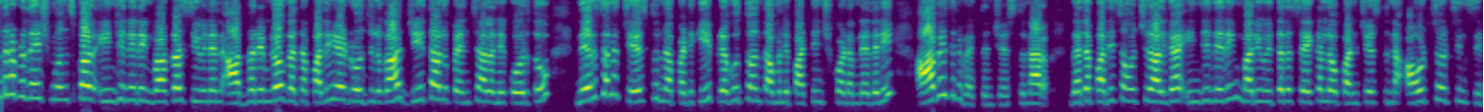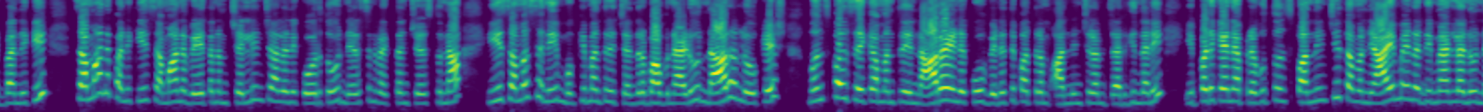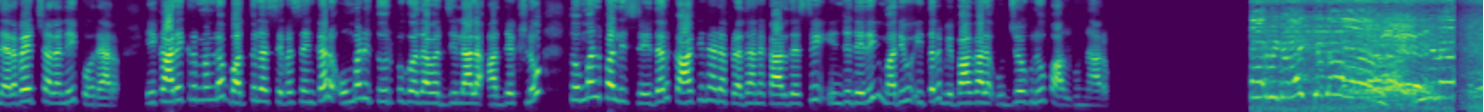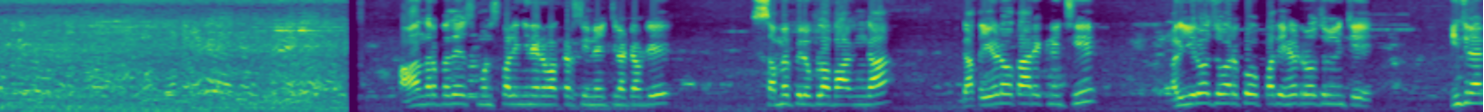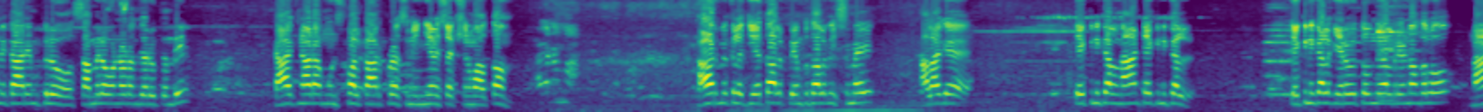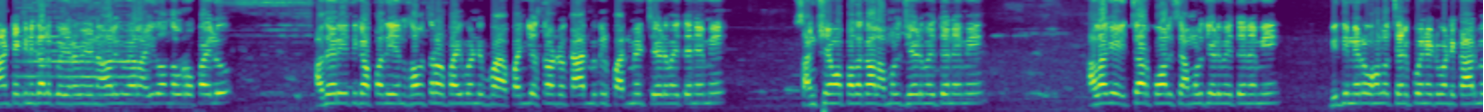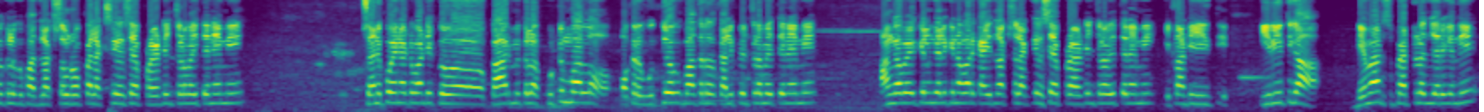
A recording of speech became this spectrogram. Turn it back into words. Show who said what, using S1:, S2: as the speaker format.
S1: Andhra Pradesh municipal engineering workers union ఆధ్వర్యంలో గత పదిహేడు రోజులుగా జీతాలు పెంచాలని కోరుతూ నిరసన చేస్తున్నప్పటికీ ప్రభుత్వం తమని పట్టించుకోవడం లేదని ఆవేదన వ్యక్తం చేస్తున్నారు. గత పది సంవత్సరాలుగా ఇంజనీరింగ్ మరియు ఇతర శాఖల్లో పనిచేస్తున్న అవుట్ సోర్సింగ్ సిబ్బందికి సమాన పనికి సమాన వేతనం చెల్లించాలని కోరుతూ నిరసన వ్యక్తం చేస్తున్న ఈ సమస్యని ముఖ్యమంత్రి చంద్రబాబు నాయుడు నారా లోకేష్ మున్సిపల్ శాఖ మంత్రి నారాయణకు వినతి పత్రం అందించడం జరిగిందని ఇప్పటికైనా ప్రభుత్వం స్పందించి తమ న్యాయమైన డిమాండ్లను నెరవేర్చాలని కోరారు. ఈ కార్యక్రమంలో బత్తుల శివశంకర్ ఉమ్మడి తూర్పు గోదావరి జిల్లాల అధ్యక్షులు తుమ్మలపల్లి శ్రీధర్ కాకినాడ ప్రధాన కార్యదర్శి ఇంజనీరింగ్ మరియు ఇతర విభాగాల ఉద్యోగులు పాల్గొన్నారు.
S2: Andhra Pradesh municipal engineer workers union ఇచ్చినటువంటి సమ్మె పిలుపులో భాగంగా గత ఏడవ తారీఖు నుంచి మరి ఈ రోజు వరకు పదిహేడు రోజుల నుంచి ఇంజనీరింగ్ కార్మికులు సమ్మెలో ఉండడం జరుగుతుంది. Kakinada municipal corporation engineer section మొత్తం కార్మికుల జీతాల పెంపుదల విషయమై అలాగే టెక్నికల్ నాన్ టెక్నికల్ టెక్నికల్కి ఇరవై తొమ్మిది వేల రెండు వందలు నాన్ టెక్నికల్కు ఇరవై నాలుగు వేల ఐదు వందల రూపాయలు. అదే రీతిగా పదిహేను సంవత్సరాల పైబడి పనిచేస్తున్న పనిచేస్తున్నటువంటి కార్మికులు పర్మిట్ చేయడం అయితేనేమి సంక్షేమ పథకాలు అమలు చేయడం అయితేనేమి అలాగే హెచ్ఆర్ పాలసీ అమలు చేయడం అయితేనేమి విధి నిర్వహణలో చనిపోయినటువంటి కార్మికులకు పది లక్షల రూపాయలు ఎక్స్గ్రేషియా ప్రకటించడం అయితేనేమి? చనిపోయినటువంటి కార్మికుల కుటుంబాల్లో ఒకరి ఉద్యోగ భద్రత కల్పించడం అయితేనేమి? అంగవైకల్యం కలిగిన వారికి ఐదు లక్షల ఎక్స్గ్రేషియా ప్రకటించడం అయితేనేమి? ఇట్లాంటి ఈ- రీతిగా డిమాండ్స్ పెట్టడం జరిగింది.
